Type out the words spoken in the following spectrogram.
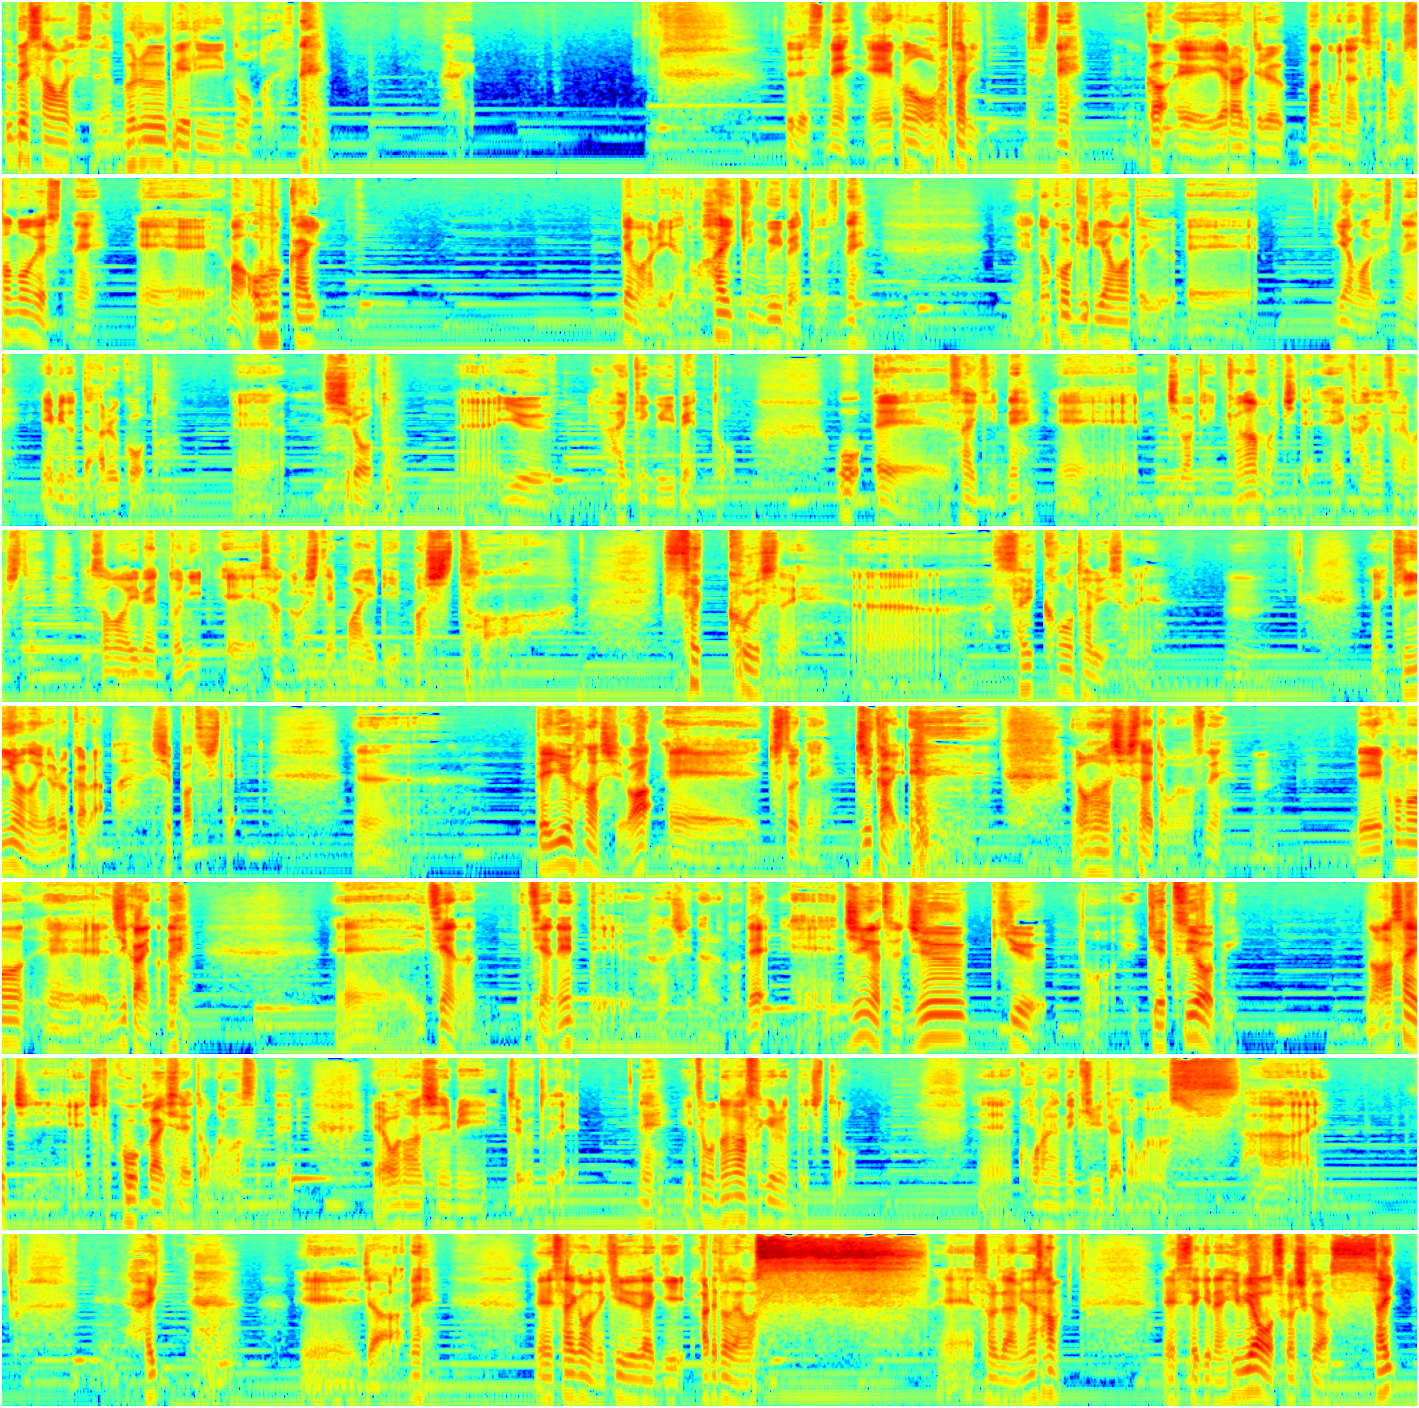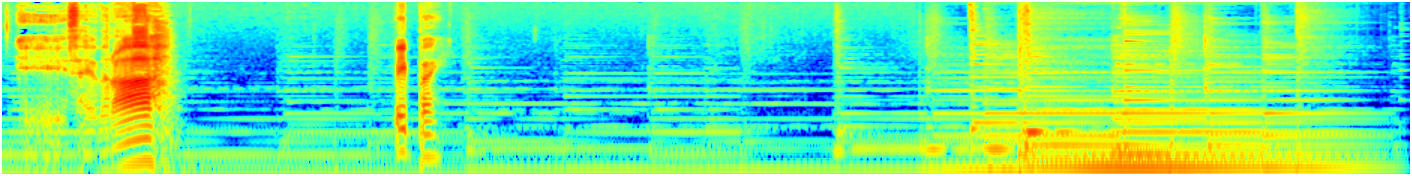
ー、宇部さんはですね、ブルーベリー農家ですね。はい。でですね、えー、このお二人ですね、が、えー、やられてる番組なんですけど、そのですね、えー、まあ、オフ会でもあり、あの、ハイキングイベントですね。えー、ノコギリ山という、えー、山をですね、えみので歩こうと、えー、知ろうというハイキングイベントを、えー、最近ね、えー、千葉県鋸南町で、えー、開催されまして、そのイベントに、えー、参加してまいりました。最高でしたね。最高の旅でしたね。うんえ金曜の夜から出発して、うん、っていう話は、えー、ちょっとね、次回 お話ししたいと思いますね。うん、で、この、えー、次回のね、えー、いつやな、いつやねっていう話になるので、えー、12月19の月曜日の朝一に、ちょっと公開したいと思いますんで、えー、お楽しみということで、ね、いつも長すぎるんで、ちょっと、えー、ここら辺で切りたいと思います。はい。はい。えー、じゃあね、えー、最後まで聞いていただきありがとうございます。えー、それでは皆さん、えー、素敵な日々をお過ごしください。えー、さよなら。バイバイ。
